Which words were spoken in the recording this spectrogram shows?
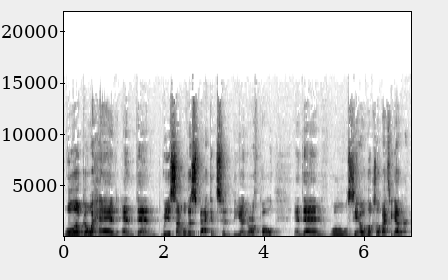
we'll uh, go ahead and then reassemble this back into the uh, North Pole, and then we'll see how it looks all back together.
